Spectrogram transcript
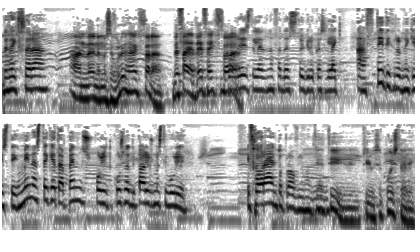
Δεν θα έχει φθορά. Αν δεν είμαι στη Βουλή, δεν θα έχει φθορά. Δεν θα, δεν θα έχει φθορά. Μπορείς δηλαδή να φανταστείς τον κύριο Κασελάκη αυτή τη χρονική στιγμή να στέκεται απέναντι στους πολιτικούς αντιπάλους με στη Βουλή. Η φθορά είναι το πρόβλημα δηλαδή. Τι, τι, σε πού υστερεί.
